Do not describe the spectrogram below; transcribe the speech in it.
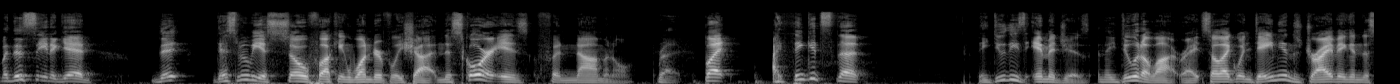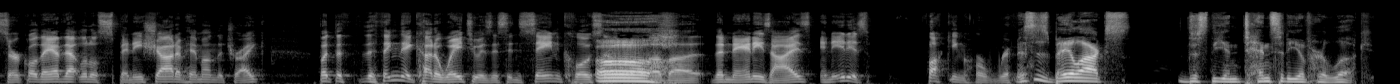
but this scene again, this this movie is so fucking wonderfully shot, and the score is phenomenal. Right. But I think it's the they do these images and they do it a lot, right? So like when Damien's driving in the circle, they have that little spinny shot of him on the trike. But the the thing they cut away to is this insane close up Oh. of uh, the nanny's eyes, and it is fucking horrific. Mrs. Baylock's just the intensity of her look,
